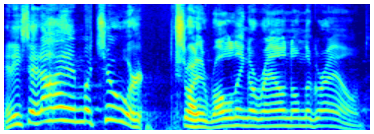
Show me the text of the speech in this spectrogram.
and he said, I am mature started rolling around on the ground.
